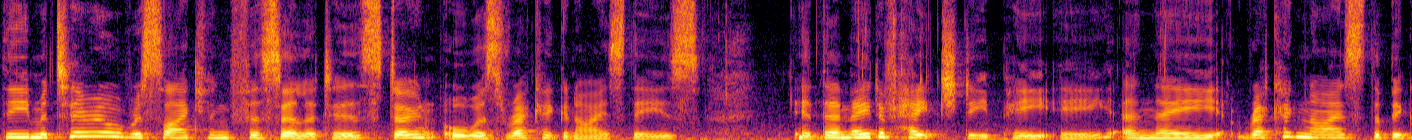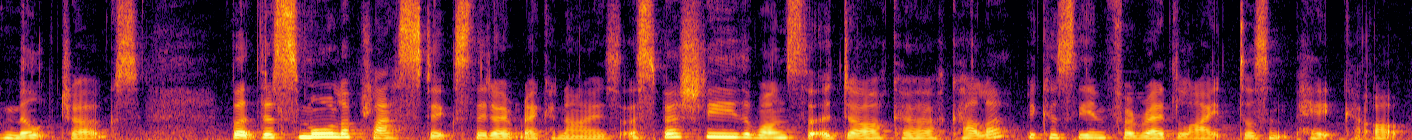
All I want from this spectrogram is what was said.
the material recycling facilities don't always recognise these. They're made of HDPE and they recognise the big milk jugs, but the smaller plastics they don't recognise, especially the ones that are darker colour because the infrared light doesn't pick up,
